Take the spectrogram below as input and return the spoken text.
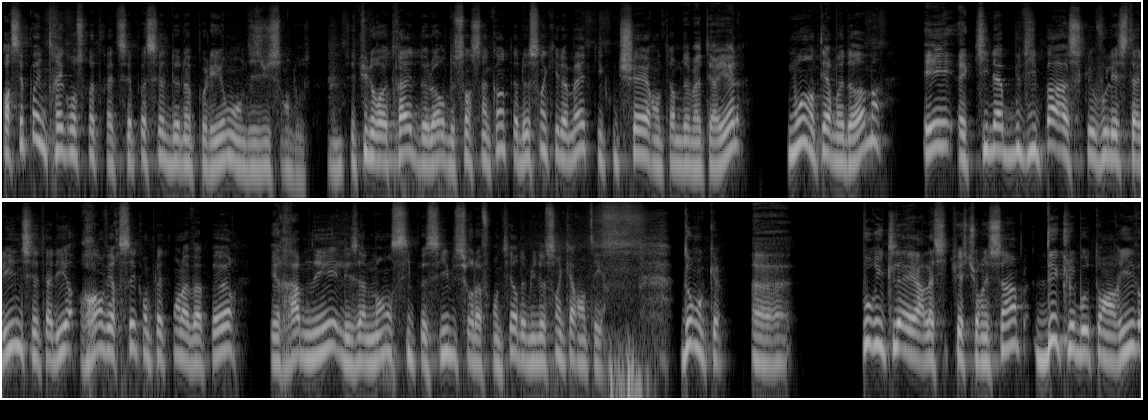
Alors, ce n'est pas une très grosse retraite, ce n'est pas celle de Napoléon en 1812. Mmh. C'est une retraite de l'ordre de 150 à 200 km qui coûte cher en termes de matériel, moins en termes d'hommes, et qui n'aboutit pas à ce que voulait Staline, c'est-à-dire renverser complètement la vapeur et ramener les Allemands, si possible, sur la frontière de 1941. Donc, euh, pour Hitler, la situation est simple. Dès que le beau temps arrive,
